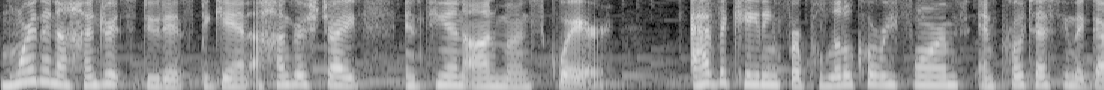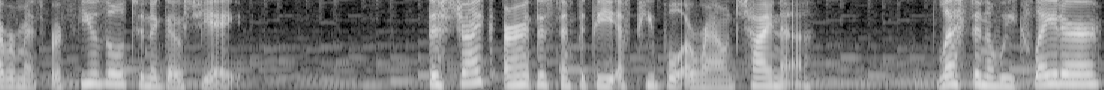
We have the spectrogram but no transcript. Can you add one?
more than 100 students began a hunger strike in Tiananmen Square, advocating for political reforms and protesting the government's refusal to negotiate. The strike earned the sympathy of people around China. Less than a week later,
